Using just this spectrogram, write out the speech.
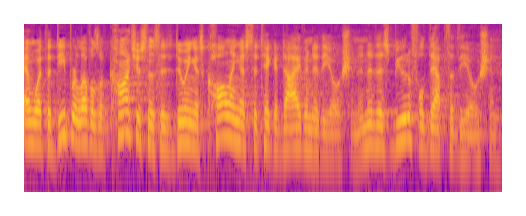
And what the deeper levels of consciousness is doing is calling us to take a dive into the ocean, into this beautiful depth of the ocean.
